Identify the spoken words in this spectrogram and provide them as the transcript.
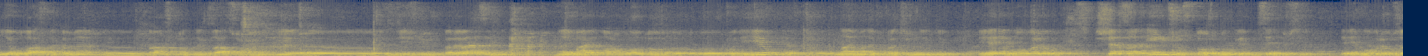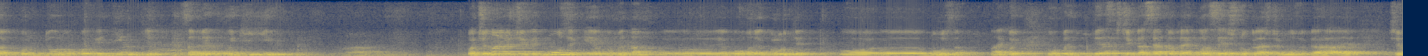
є власниками е, транспортних засобів і е, здійснюють перевезення, наймають на роботу водіїв, найманих працівників. І я їм говорив ще за іншу сторону, крім цих всіх. Я їм говорив за культуру поведінки самих водіїв. Починаючи від музики, яку вони крутять у бусах, на яку купить диск чи касету, та й класичну краще музика грає, е,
